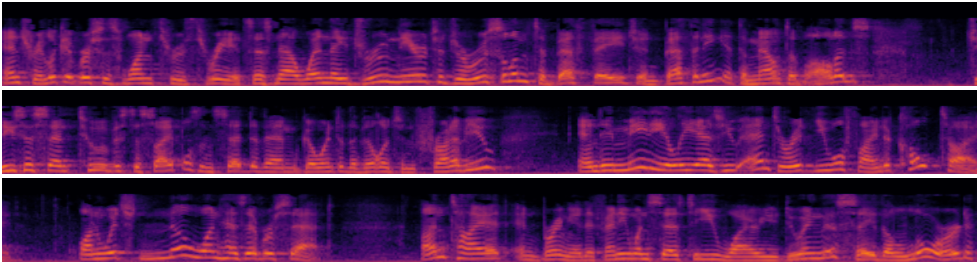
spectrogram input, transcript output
entry. Look at verses 1 through 3. It says, Now when they drew near to Jerusalem, to Bethphage and Bethany at the Mount of Olives, Jesus sent two of his disciples and said to them, Go into the village in front of you, and immediately as you enter it, you will find a colt tied, on which no one has ever sat. Untie it and bring it. If anyone says to you, Why are you doing this? say, The Lord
